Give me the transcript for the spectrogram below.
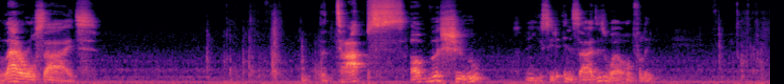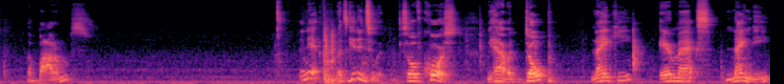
lateral sides, the tops of the shoe. And you can see the insides as well, hopefully. The bottoms. And yeah, let's get into it. So of course, we have a dope Nike Air Max 90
